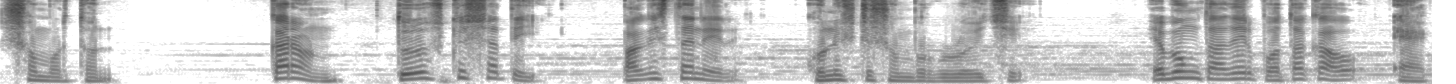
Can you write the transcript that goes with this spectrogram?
সমর্থন। কারণ তুরস্কের সাথে পাকিস্তানের ঘনিষ্ঠ সম্পর্ক রয়েছে এবং তাদের পতাকাও এক।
